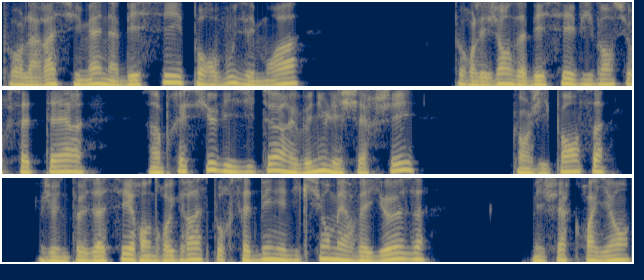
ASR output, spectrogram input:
pour la race humaine abaissée, pour vous et moi. Pour les gens abaissés vivant sur cette terre, un précieux visiteur est venu les chercher. Quand j'y pense, je ne peux assez rendre grâce pour cette bénédiction merveilleuse. Mes chers croyants,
